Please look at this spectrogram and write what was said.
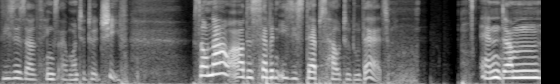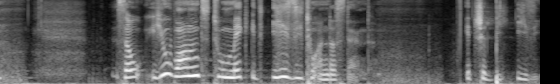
these are the things I wanted to achieve. So now are the seven easy steps how to do that. And um, so you want to make it easy to understand. It should be easy.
